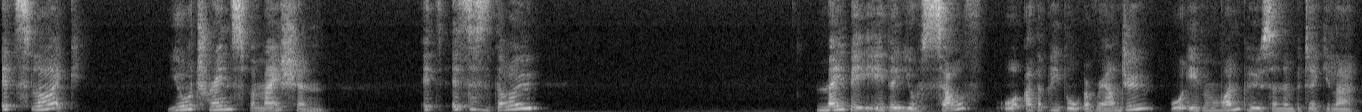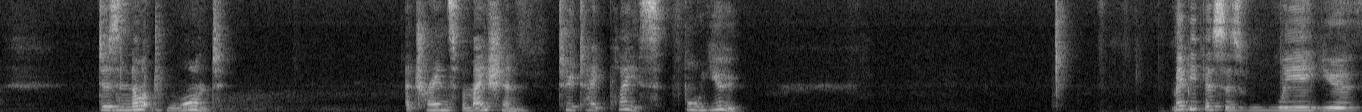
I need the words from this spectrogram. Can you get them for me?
It's like your transformation. It, it's as though maybe either yourself or other people around you, or even one person in particular, does not want a transformation to take place for you. Maybe this is where you've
